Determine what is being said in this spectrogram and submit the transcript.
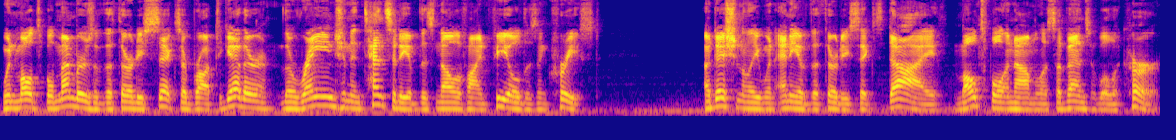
When multiple members of the 36 are brought together, the range and intensity of this nullified field is increased. Additionally, when any of the 36 die, multiple anomalous events will occur,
